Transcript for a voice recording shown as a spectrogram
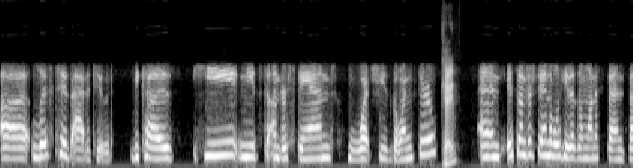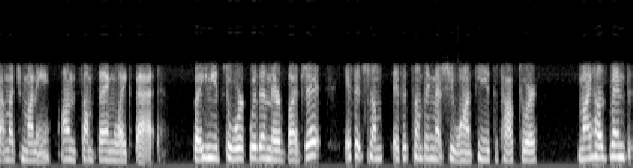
Uh, lift his attitude because he needs to understand what she's going through. Okay. And it's understandable he doesn't want to spend that much money on something like that. But he needs to work within their budget. If it's some if it's something that she wants, he needs to talk to her. My husband,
